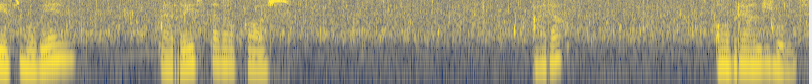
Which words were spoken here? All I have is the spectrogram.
Ves movent la resta del cos. Ara obre els ulls.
